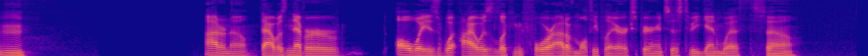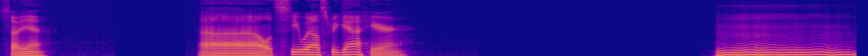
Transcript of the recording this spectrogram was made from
hmm, I don't know. That was never always what I was looking for out of multiplayer experiences to begin with. So, so yeah. Uh, let's see what else we got here. Hmm.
